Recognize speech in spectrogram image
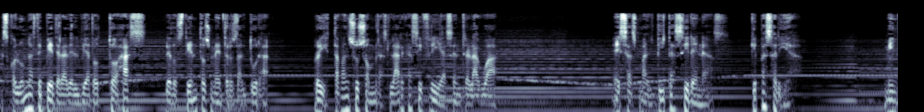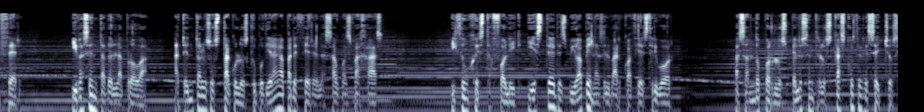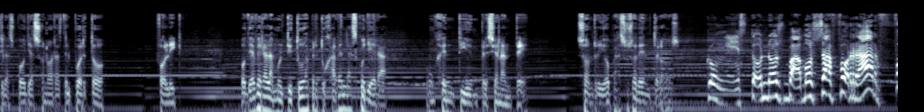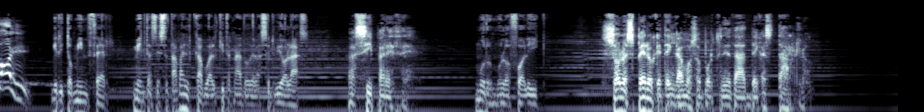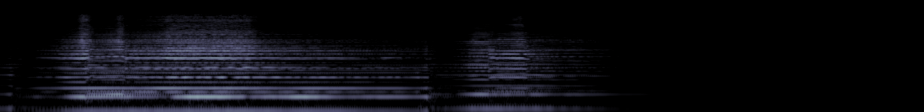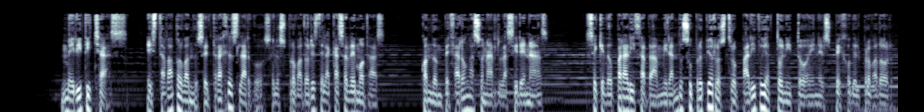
las columnas de piedra del viaducto Haas, de 200 metros de altura, proyectaban sus sombras largas y frías entre el agua. Esas malditas sirenas, ¿qué pasaría? Mincer iba sentado en la proa, atento a los obstáculos que pudieran aparecer en las aguas bajas. Hizo un gesto a Folic y este desvió apenas el barco hacia estribor, pasando por los pelos entre los cascos de desechos y las boyas sonoras del puerto. Folic podía ver a la multitud apretujada en la escollera, un gentío impresionante. Sonrió para sus adentros. Con esto nos vamos a forrar, Fol. gritó Mincer mientras desataba el cabo alquitranado de las serviolas. Así parece, murmuró Folic. Solo espero que tengamos oportunidad de gastarlo. Meriti Chas estaba probándose trajes largos en los probadores de la casa de modas cuando empezaron a sonar las sirenas. Se quedó paralizada mirando su propio rostro pálido y atónito en el espejo del probador.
